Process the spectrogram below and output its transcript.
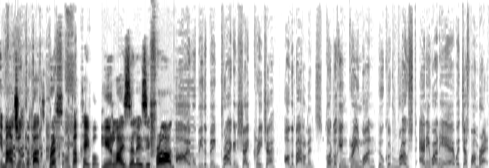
Imagine the bad breath on that table. Here lies the lazy frog. I will be the big dragon-shaped creature on the battlements. Good-looking green one who could roast anyone here with just one breath.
